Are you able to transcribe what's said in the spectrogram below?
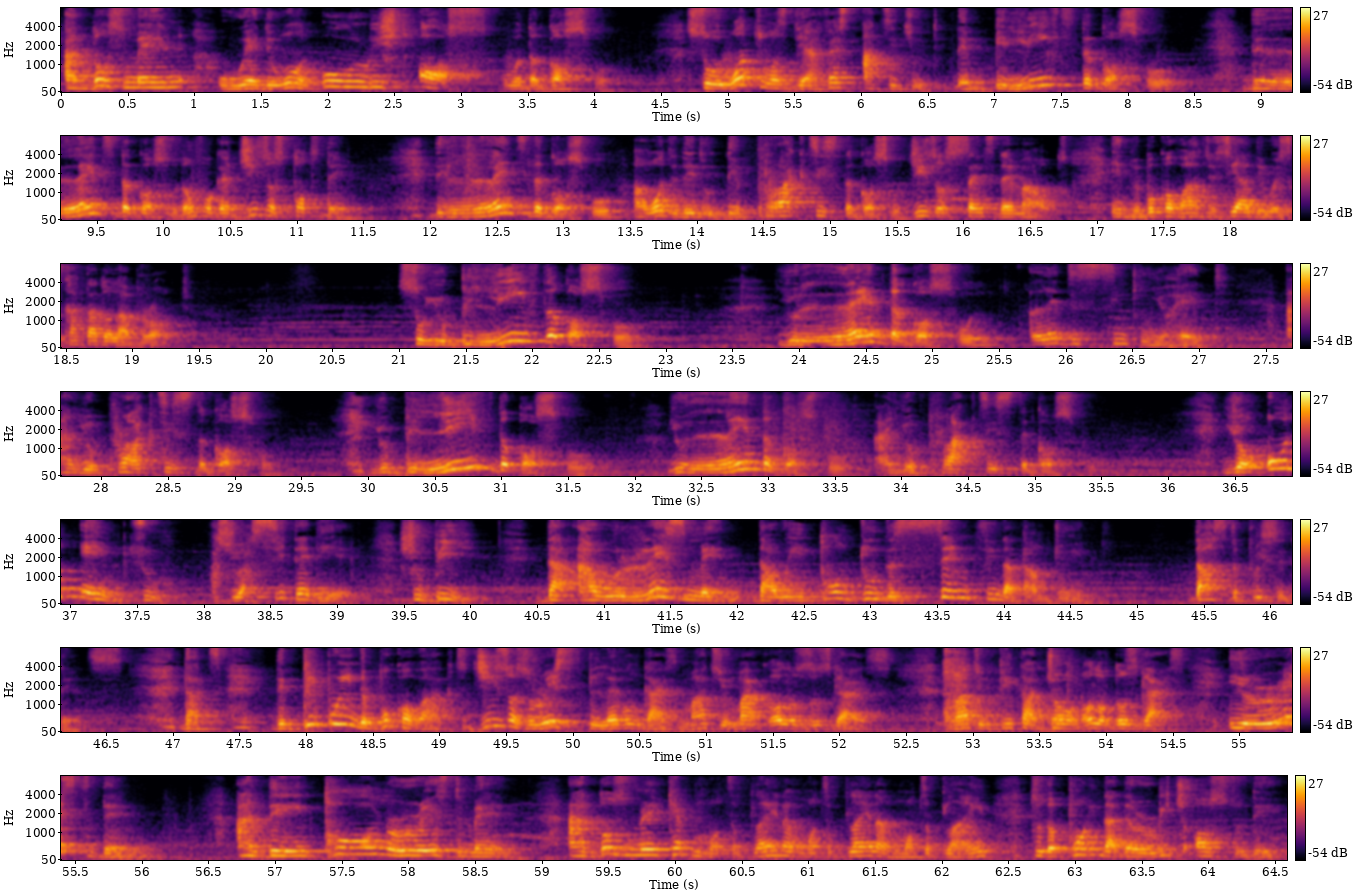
And those men were the one who reached us with the gospel. So, what was their first attitude? They believed the gospel, they learned the gospel. Don't forget, Jesus taught them. They learned the gospel, and what did they do? They practiced the gospel. Jesus sent them out. In the book of Acts, you see how they were scattered all abroad. So you believe the gospel, you learn the gospel, let this sink in your head, and you practice the gospel. You believe the gospel, you learn the gospel, and you practice the gospel. Your own aim, too, as you are seated here, should be that I will raise men that will in turn do the same thing that I'm doing. That's the precedence. That the people in the book of Acts, Jesus raised 11 guys Matthew, Mark, all of those guys, Matthew, Peter, John, all of those guys. He raised them and they in turn raised men. And those men kept multiplying and multiplying and multiplying to the point that they reach us today.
